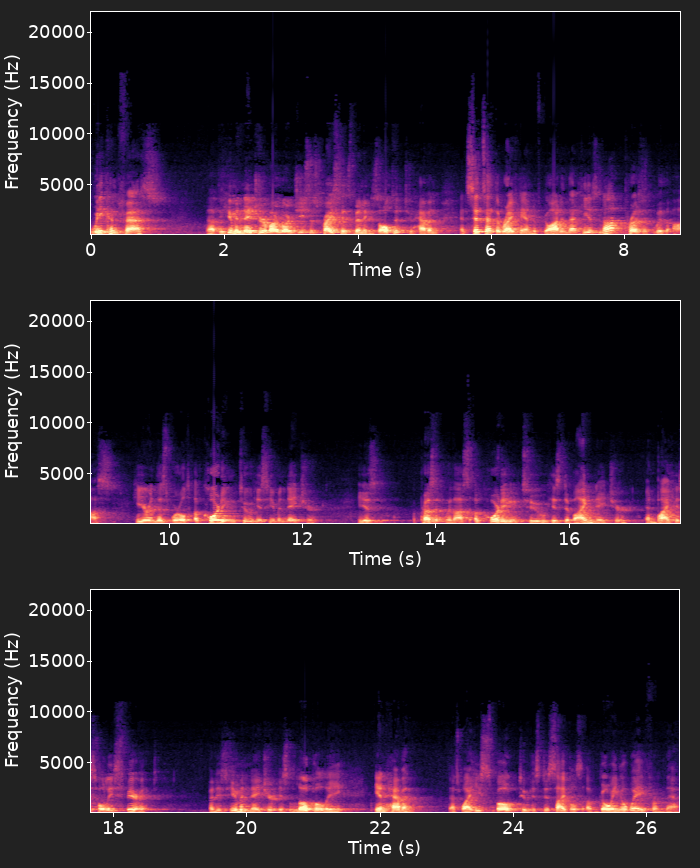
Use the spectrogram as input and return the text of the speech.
We confess that the human nature of our Lord Jesus Christ has been exalted to heaven and sits at the right hand of God, and that he is not present with us here in this world according to his human nature. He is present with us according to his divine nature and by his Holy Spirit. But his human nature is locally in heaven. That's why he spoke to his disciples of going away from them.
